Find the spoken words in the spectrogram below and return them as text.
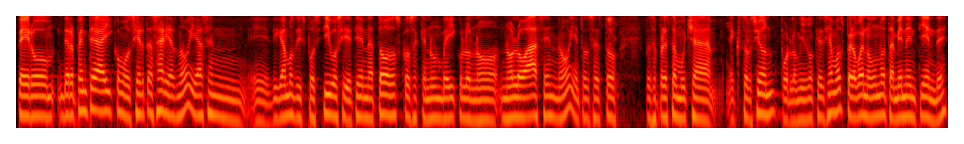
pero de repente hay como ciertas áreas, ¿no? Y hacen, eh, digamos, dispositivos y detienen a todos, cosa que en un vehículo no, no lo hacen, ¿no? Y entonces esto pues se presta mucha extorsión por lo mismo que decíamos, pero bueno, uno también entiende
